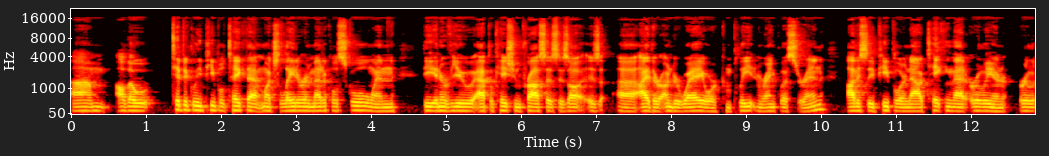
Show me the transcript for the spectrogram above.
Um, although typically people take that much later in medical school when the interview application process is is uh, either underway or complete and rank lists are in. Obviously, people are now taking that earlier and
